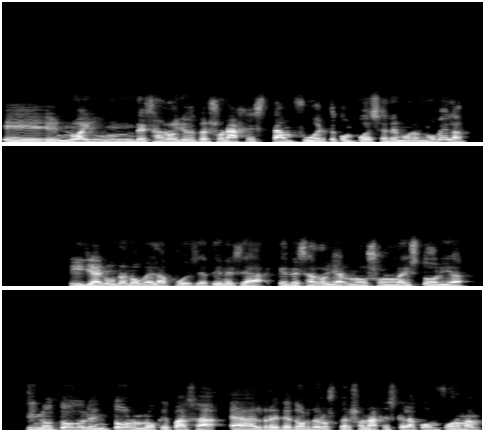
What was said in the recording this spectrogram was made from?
eh, no hay un desarrollo de personajes tan fuerte como puede ser en una novela. Y ya en una novela, pues ya tienes ya que desarrollar no solo la historia, sino todo el entorno que pasa alrededor de los personajes que la conforman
